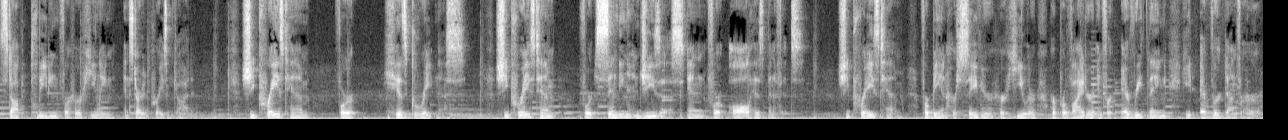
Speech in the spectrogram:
stopped pleading for her healing and started praising God. She praised him for his greatness. She praised him for sending Jesus and for all his benefits. She praised him for being her savior, her healer, her provider, and for everything he'd ever done for her.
